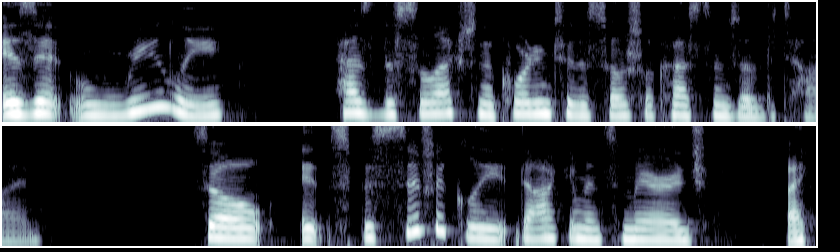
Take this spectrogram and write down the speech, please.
is it really has the selection according to the social customs of the time. So it specifically documents marriage by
